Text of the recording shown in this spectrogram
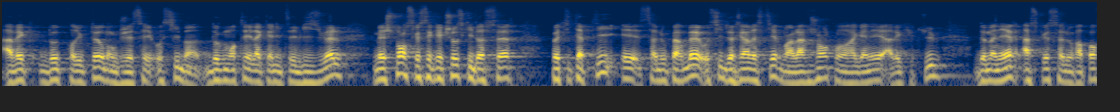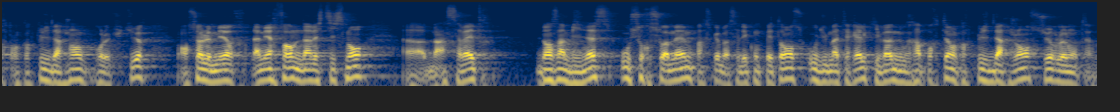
avec d'autres producteurs. Donc, j'essaie aussi ben, d'augmenter la qualité visuelle. Mais je pense que c'est quelque chose qui doit se faire petit à petit et ça nous permet aussi de réinvestir ben, l'argent qu'on aura gagné avec YouTube de manière à ce que ça nous rapporte encore plus d'argent pour le futur. En soi, la meilleure forme d'investissement, euh, ben, ça va être dans un business ou sur soi-même parce que c'est des compétences ou du matériel qui va nous rapporter encore plus d'argent sur le long terme.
